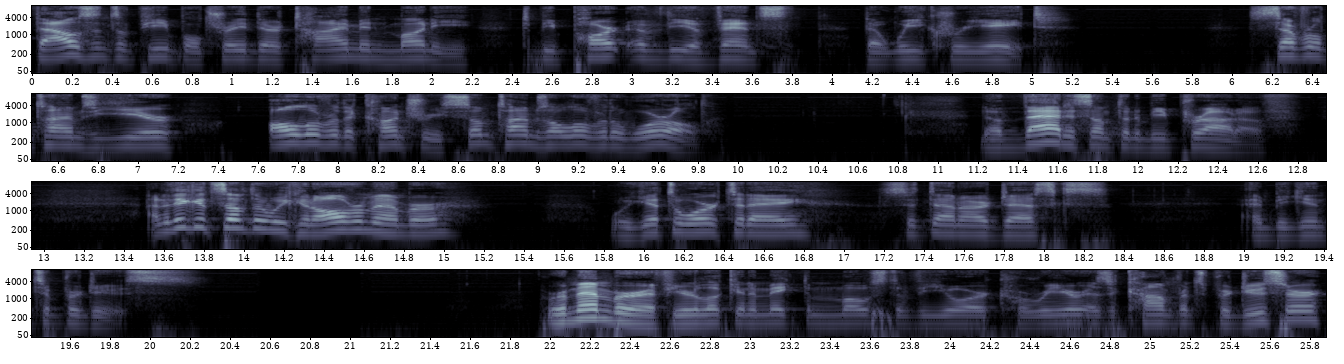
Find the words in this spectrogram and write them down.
Thousands of people trade their time and money to be part of the events that we create. Several times a year, all over the country, sometimes all over the world. Now, that is something to be proud of. And I think it's something we can all remember. We get to work today, sit down at our desks, and begin to produce. Remember, if you're looking to make the most of your career as a conference producer,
